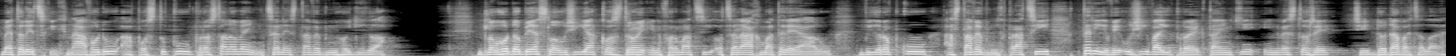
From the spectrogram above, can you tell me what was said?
metodických návodů a postupů pro stanovení ceny stavebního díla. Dlouhodobě slouží jako zdroj informací o cenách materiálů, výrobků a stavebních prací, který využívají projektanti, investoři či dodavatelé.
